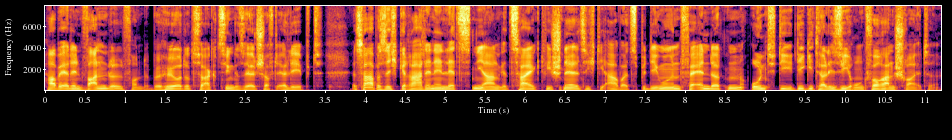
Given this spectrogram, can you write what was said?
habe er den Wandel von der Behörde zur Aktiengesellschaft erlebt. Es habe sich gerade in den letzten Jahren gezeigt, wie schnell sich sich die Arbeitsbedingungen veränderten und die Digitalisierung voranschreite.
